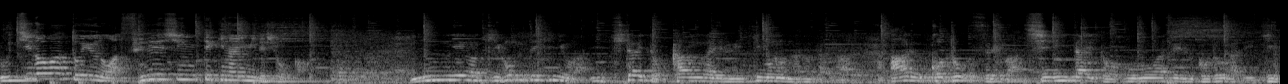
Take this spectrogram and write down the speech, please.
内側というのは精神的な意味でしょうか？人間は基本的には生きたいと考える生き物なのだがあることをすれば死にたいと思わせることができる。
